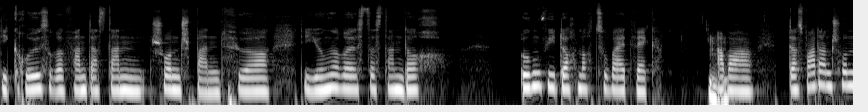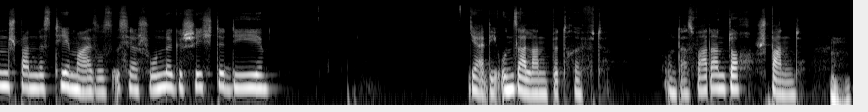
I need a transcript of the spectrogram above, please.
die größere fand das dann schon spannend. Für die jüngere ist das dann doch irgendwie doch noch zu weit weg. Mhm. Aber das war dann schon ein spannendes Thema. Also es ist ja schon eine Geschichte, die ja, die unser Land betrifft. Und das war dann doch spannend. Mhm.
